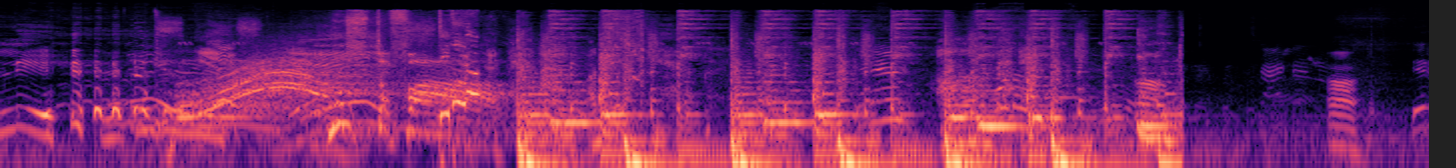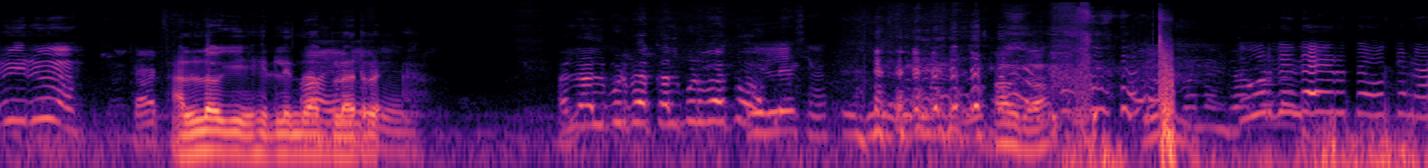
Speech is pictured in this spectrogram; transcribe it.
ಅಲ್ಲಿ. ಹಾ. ಇರು ಇರು. ಅಲ್ಲೋಗಿ ಇಲ್ಲಿಂದ ಬ್ಲರ್ ಅಲ್ಲಿ ಅಲ್ಲಿ ಬಿಡ್ಬೇಕು ಅಲ್ಲಿ ಬಿಡ್ಬೇಕು. ಇಲ್ಲೇ ಸಾಕು. ಹೌದು? ದೂರದಿಂದ ಇರುತ್ತೆ ಓಕೆನಾ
